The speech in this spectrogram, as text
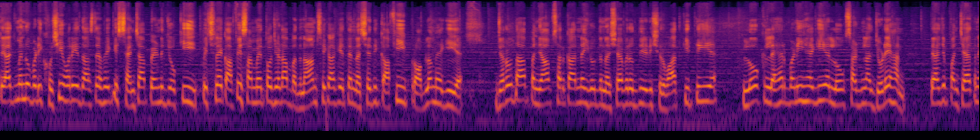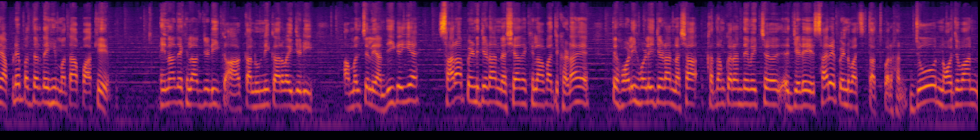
ਤੇ ਅੱਜ ਮੈਨੂੰ ਬੜੀ ਖੁਸ਼ੀ ਹੋ ਰਹੀ ਹੈ ਦੱਸਦੇ ਹੋਏ ਕਿ ਸੈਂਚਾ ਪਿੰਡ ਜੋ ਕਿ ਪਿਛਲੇ ਕਾਫੀ ਸਮੇਂ ਤੋਂ ਜਿਹੜਾ ਬਦਨਾਮ ਸੀਗਾ ਕਿ ਇੱਥੇ ਨਸ਼ੇ ਦੀ ਕਾਫੀ ਪ੍ਰੋਬਲਮ ਹੈਗੀ ਹੈ। ਜਦੋਂ ਦਾ ਪੰਜਾਬ ਸਰਕਾਰ ਨੇ ਯੁੱਧ ਨਸ਼ਾ ਵਿਰੁੱਧ ਦੀ ਜਿਹੜੀ ਸ਼ੁਰੂਆਤ ਕੀਤੀ ਹੈ, ਲੋਕ ਲਹਿਰ ਬਣੀ ਹੈਗੀ ਹੈ, ਲੋਕ ਸਾਡੇ ਨਾਲ ਜੁੜੇ ਹਨ ਤੇ ਅੱਜ ਪੰਚਾਇਤ ਨੇ ਆਪਣੇ ਪੱਧਰ ਤੇ ਹੀ ਮਤਾ ਪਾ ਕੇ ਇਹਨਾਂ ਦੇ ਖਿਲਾਫ ਜਿਹੜੀ ਕਾ- ਕਾਨੂੰਨੀ ਕਾਰਵਾਈ ਜਿਹੜੀ ਅਮਲ 'ਚ ਲਿਆਂਦੀ ਗਈ ਹੈ। ਸਾਰਾ ਪਿੰਡ ਜਿਹੜਾ ਨਸ਼ਿਆਂ ਦੇ ਖਿਲਾਫ ਅੱਜ ਖੜਾ ਹੈ ਤੇ ਹੌਲੀ ਹੌਲੀ ਜਿਹੜਾ ਨਸ਼ਾ ਖਤਮ ਕਰਨ ਦੇ ਵਿੱਚ ਜਿਹੜੇ ਸਾਰੇ ਪਿੰਡ ਵਾਸੀ ਤਤਪਰ ਹਨ। ਜੋ ਨੌਜਵਾਨ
